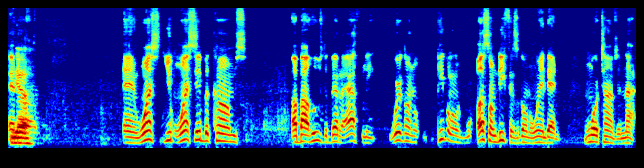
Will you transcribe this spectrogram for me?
and Yeah. uh, and once you once it becomes about who's the better athlete, we're gonna people on us on defense are gonna win that more times than not.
